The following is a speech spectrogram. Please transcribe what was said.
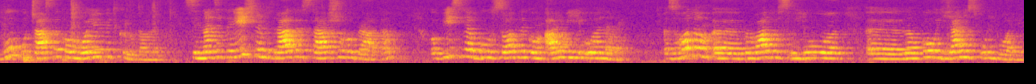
був учасником бою під Крутами. 17-річним втратив старшого брата, опісля був сотником армії УНР. Згодом е, провадив свою е, наукову діяльність у Львові.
